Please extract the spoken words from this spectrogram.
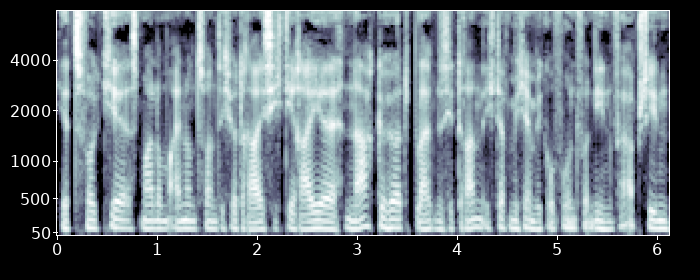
Jetzt folgt hier erstmal um 21.30 Uhr die Reihe nachgehört. Bleiben Sie dran. Ich darf mich am Mikrofon von Ihnen verabschieden.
